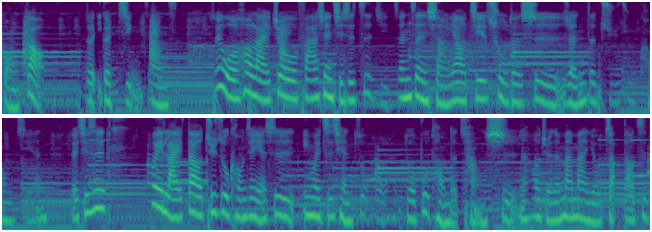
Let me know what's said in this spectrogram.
广告的一个景这样子。所以我后来就发现，其实自己真正想要接触的是人的居住空间。对，其实。会来到居住空间，也是因为之前做过了很多不同的尝试，然后觉得慢慢有找到自己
